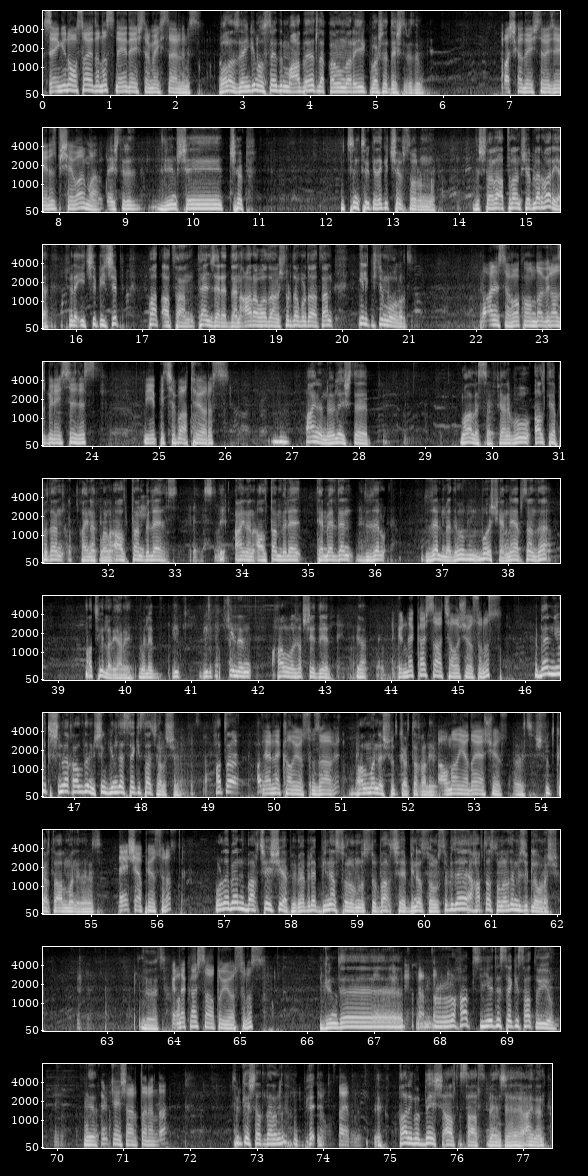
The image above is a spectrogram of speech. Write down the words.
Zengin olsaydınız neyi değiştirmek isterdiniz? Valla zengin olsaydım adaletle kanunları ilk başta değiştirdim. Başka değiştireceğiniz bir şey var mı? Değiştirdiğim şey çöp. Bütün Türkiye'deki çöp sorununu. Dışarı atılan çöpler var ya, şöyle içip içip pat atan, pencereden, arabadan, şuradan burada atan ilk işim o olurdu. Maalesef o konuda biraz bilinçsiziz. Deyip içip atıyoruz. Aynen öyle işte. Maalesef yani bu altyapıdan kaynaklanan alttan bile aynen alttan bile temelden düzel düzelmedi mi boş yani ne yapsan da atıyorlar yani. Böyle bir, bir kişinin hal olacak şey değil. Ya Günde kaç saat çalışıyorsunuz? ben yurt dışında kaldığım için günde 8 saat çalışıyorum. Hatta Nerede kalıyorsunuz abi? Almanya Stuttgart'ta kalıyorum. Almanya'da yaşıyorsunuz. Evet, Stuttgart'ta Almanya'da evet. Ne iş yapıyorsunuz? Burada ben bahçe işi yapıyorum. Ya böyle bina sorumlusu, bahçe, bina sorumlusu. Bir de hafta sonları da müzikle uğraşıyorum. Evet. Günde kaç saat uyuyorsunuz? Günde rahat 7-8 saat uyuyorum. Türkiye şartlarında Türkiye şartlarında galiba 5-6 saat bence. Aynen.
